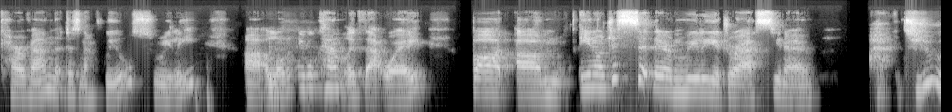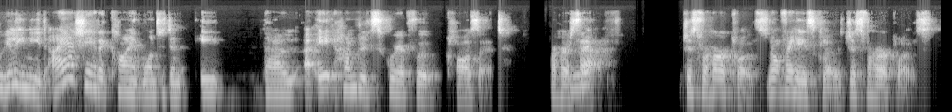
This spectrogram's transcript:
caravan that doesn't have wheels, really. Uh, a lot of people can't live that way. But, um, you know, just sit there and really address, you know, uh, do you really need? I actually had a client wanted an 8, 800 square foot closet for herself, just for her clothes, not for his clothes, just for her clothes.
